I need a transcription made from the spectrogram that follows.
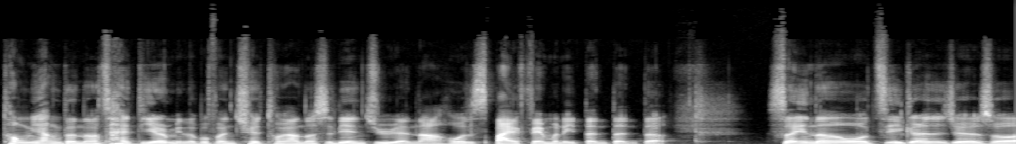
同样的呢，在第二名的部分却同样都是链巨人啊，或者 Spy Family 等等的。所以呢，我自己个人是觉得说，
